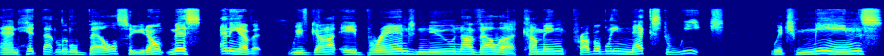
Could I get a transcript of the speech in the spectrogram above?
and hit that little bell so you don't miss any of it. We've got a brand new novella coming probably next week, which means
